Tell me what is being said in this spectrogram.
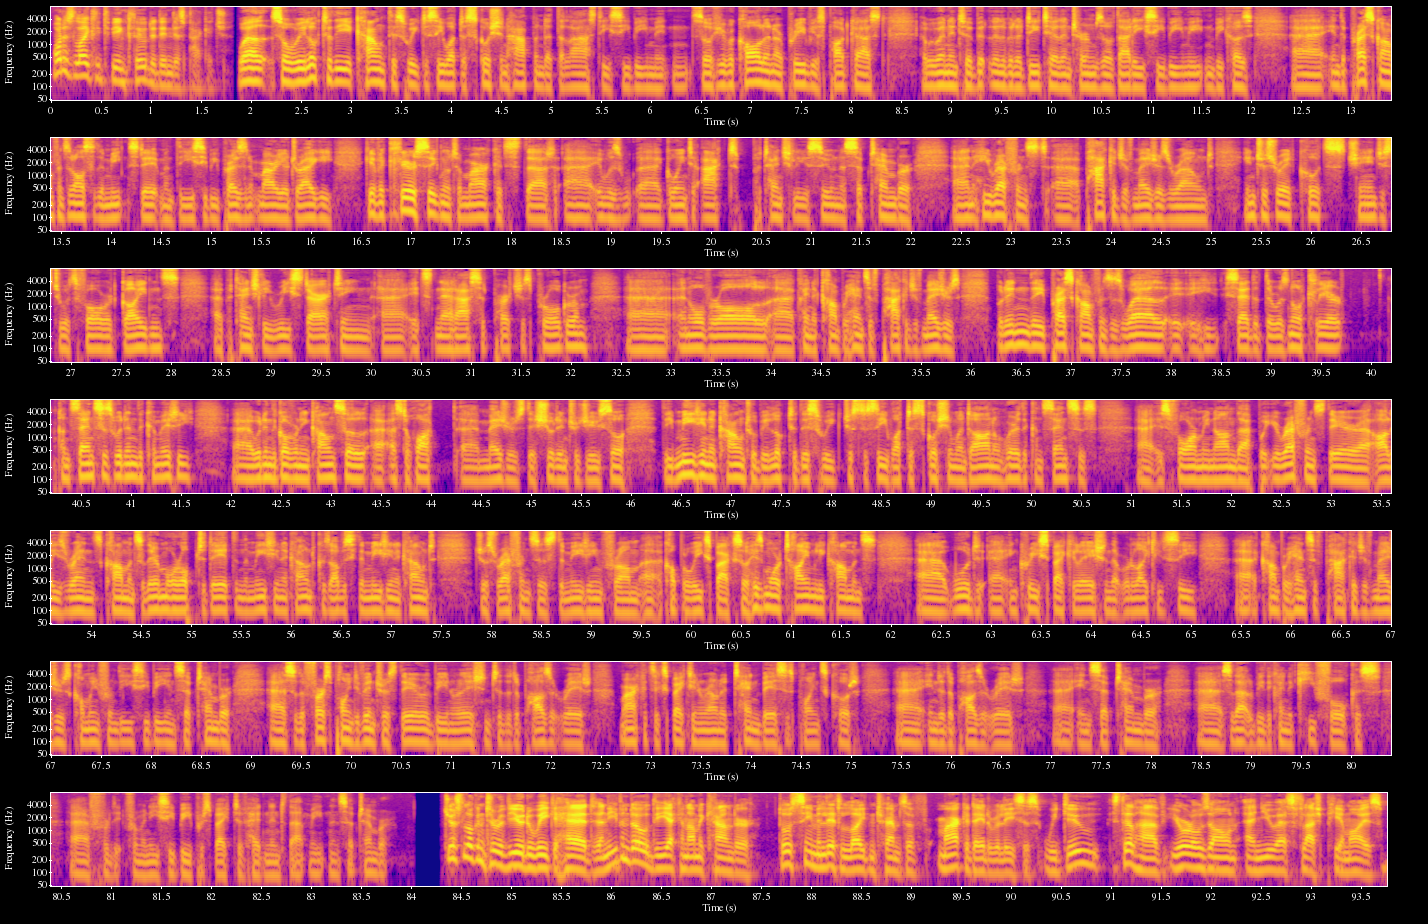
What is likely to be included in this package? Well, so we looked to the account this week to see what discussion happened at the last ECB meeting. So if you recall in our previous podcast, uh, we went into a bit, little bit of detail in terms of that ECB meeting because uh, in the press conference and also the meeting statement, the ECB president Mario Draghi gave a clear signal to markets that uh, it was uh, going to act potentially as soon as September, and he referenced uh, a package of measures around interest rate cuts, changes to its forward guidance, potentially restarting uh, its net asset purchase program, uh, an overall uh, kind of comprehensive package of measures. But in the press conference as well, it, he said that there was no clear consensus within the committee, uh, within the governing council, uh, as to what uh, measures they should introduce. So the meeting account will be looked at this week just to see what discussion went on and where the consensus uh, is forming on that. But you referenced there uh, Olli's Rehn's comments, so they're more up to date than the meeting account because obviously the meeting account just references the meeting from uh, a couple of weeks back. So his more timely comments uh, would uh, increase speculation that we're likely to see a comprehensive package of measures coming from the ECB in September. so the first point of interest there will be in relation to the deposit rate. Markets expecting around a 10 basis points cut uh, in the deposit rate uh, in September. Uh, so that will be the kind of key focus uh, the, from an ECB perspective heading into that meeting in September. Just looking to review the week ahead, and even though the economic calendar does seem a little light in terms of market data releases, we do still have Eurozone and US flash PMIs.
